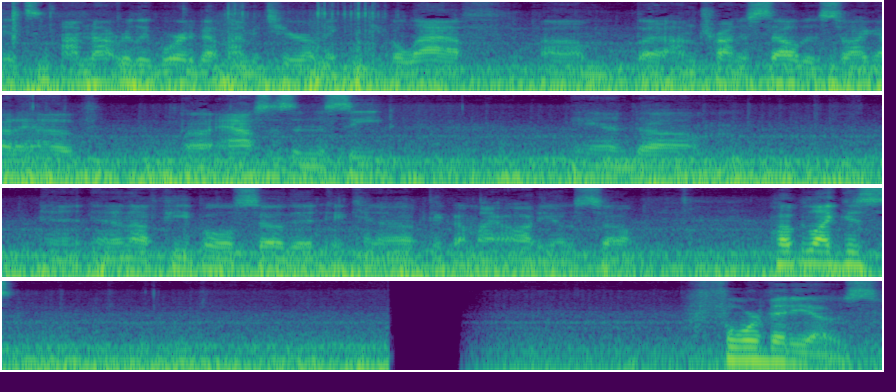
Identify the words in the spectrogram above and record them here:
It's. I'm not really worried about my material making people laugh, um, but I'm trying to sell this, so I got to have uh, asses in the seat and, um, and, and enough people so that it can uh, pick up my audio. So, hope like this. Four videos.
